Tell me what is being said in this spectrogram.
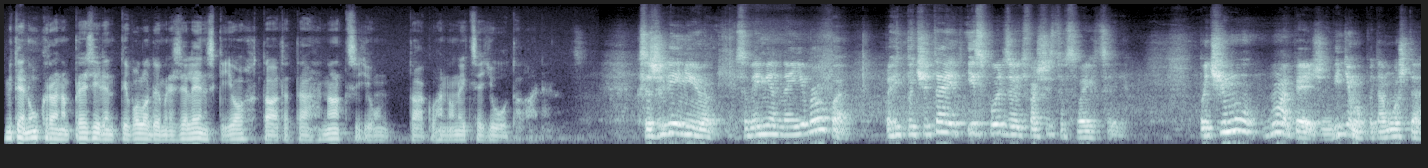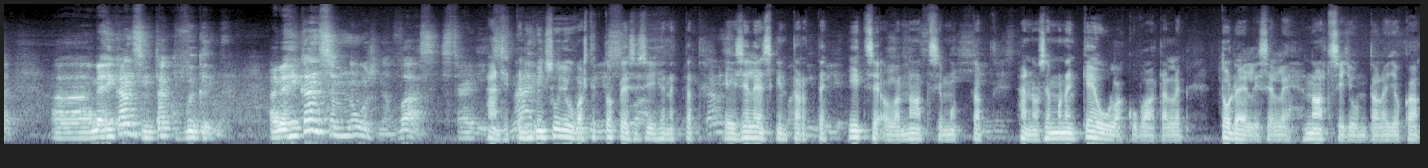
miten Ukrainan presidentti Volodymyr Zelenski johtaa tätä natsijuntaa, kun hän on itse juutalainen. К сожалению, современная Европа предпочитает использовать фашистов в своих целях. Почему? Ну, опять же, видимо, потому что э, американцам так выгодно. Amerikansam нужно вас стравить. Hän sitten hyvin sujuvasti totesi siihen, että ei Zelenskin tarvitse itse olla natsi, mutta hän on semmoinen keulakuva tälle todelliselle natsijuntalle, joka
